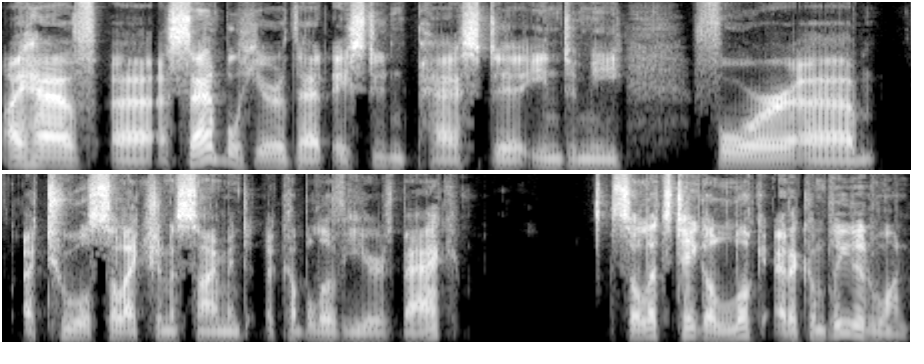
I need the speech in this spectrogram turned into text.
I have uh, a sample here that a student passed uh, into me for um, a tool selection assignment a couple of years back. So let's take a look at a completed one.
